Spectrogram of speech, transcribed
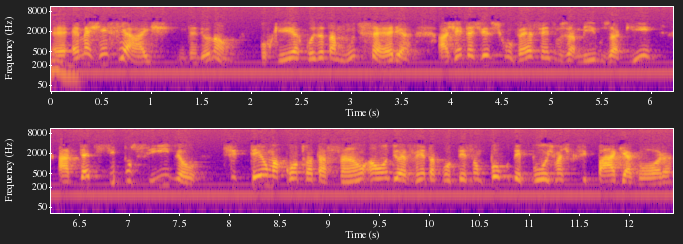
é, hum. emergenciais, entendeu? Não porque a coisa está muito séria. A gente às vezes conversa entre os amigos aqui, até de se possível, se ter uma contratação onde o evento aconteça um pouco depois, mas que se pague agora,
